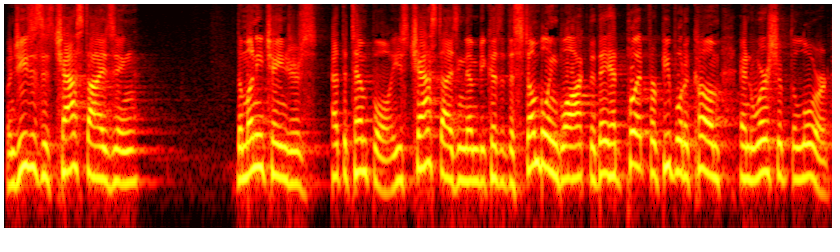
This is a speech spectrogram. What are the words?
When Jesus is chastising the money changers at the temple. He's chastising them because of the stumbling block that they had put for people to come and worship the Lord.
